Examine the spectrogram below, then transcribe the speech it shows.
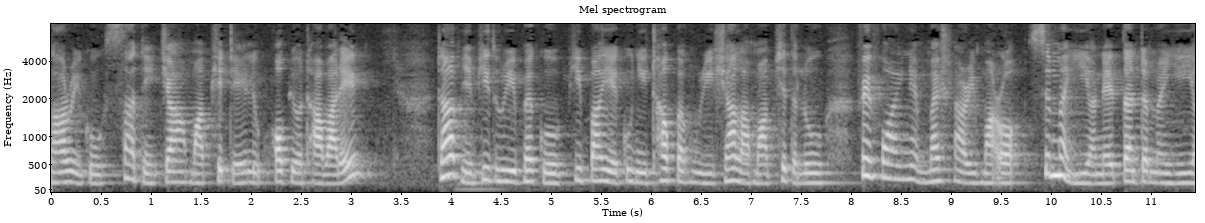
ကားတွေကိုစတင်ကြားမှာဖြစ်တယ်လို့ဟောပြောထားပါတယ်။ ဒါ့အပြင်ပြည်သူတွေဘက်ကိုပြည်ပရဲ့ကုညီထောက်ပံ့မှုတွေရလာမှာဖြစ်တယ်လို့ဖေဖော်ဝါရီနဲ့မတ်လရီမှာတော့စစ်မှတ်ရေးရနဲ့တန်တမန်ရေးရ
